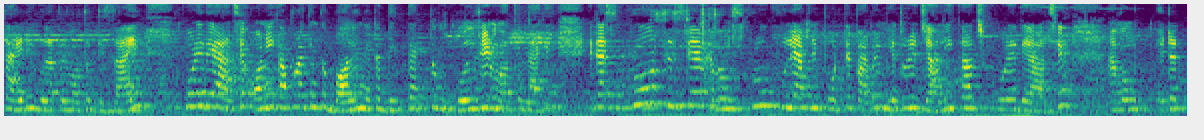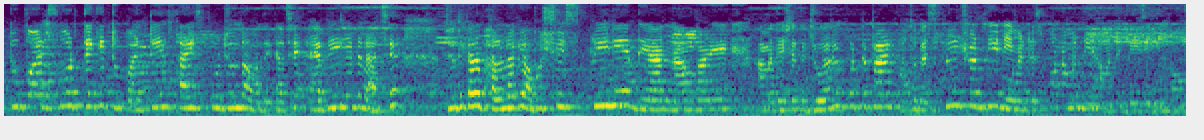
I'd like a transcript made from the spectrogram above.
সাইডে গোলাপের মতো ডিজাইন করে দেওয়া আছে। অনেক আপনারা কিন্তু বলেন এটা দেখতে একদম গোল্ডের মতো লাগে। এটা স্ক্রু সিস্টেম এবং স্ক্রু খুলে আপনি পড়তে পারবেন। ভেতরে জালি কাজ করে দেওয়া আছে এবং এটা টু পয়েন্ট ফোর থেকে টু পয়েন্ট সাইজ পর্যন্ত আমাদের কাছে অ্যাভেলেবেল আছে। যদি কারও ভালো লাগে, অবশ্যই স্ক্রিনে দেওয়ার নাম্বারে আমাদের সাথে যোগাযোগ করতে পারেন, অথবা স্ক্রিনশট দিয়ে নেম অ্যাড্রেস ফোন নাম্বার দিয়ে আমাদের পেজে ইনবক্স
